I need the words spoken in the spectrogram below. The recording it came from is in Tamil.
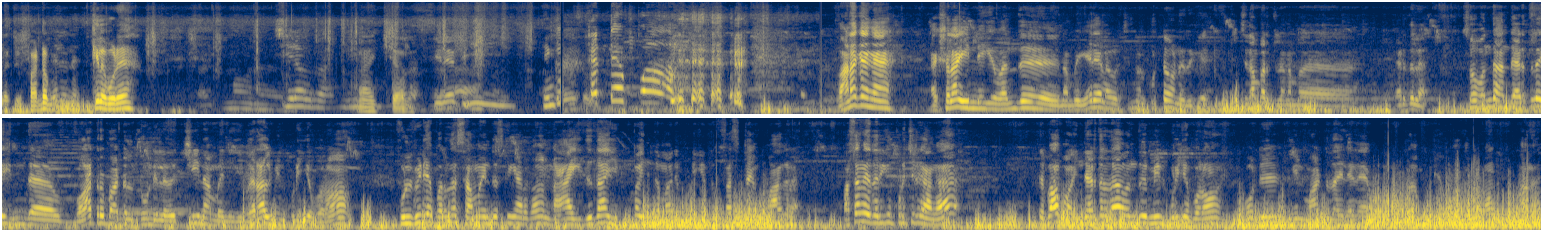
பட்டை கீழே போடு. வணக்கங்க. ஆக்சுவலாக இன்றைக்கி வந்து நம்ம ஏரியாவில் ஒரு சின்ன குட்டை ஒன்று இருக்குது சிதம்பரத்தில் நம்ம இடத்துல. ஸோ வந்து அந்த இடத்துல இந்த வாட்டர் பாட்டில் தூண்டில வச்சு நம்ம இன்றைக்கி விரால் மீன் பிடிக்க போகிறோம் ஃபுல் வீடியோ பாருங்கள் செம்ம இன்ட்ரெஸ்டிங்காக இருக்கும். நான் இதுதான் இப்போ இந்த மாதிரி பிடிக்கிறது ஃபஸ்ட் டைம் பார்க்குறேன் பசங்க இது வரைக்கும் பிடிச்சிருக்காங்க. சரி பார்ப்போம் இந்த இடத்துல தான் வந்து மீன் பிடிக்க போகிறோம் போட்டு மீன் மாட்டுதா இல்லைன்னு வாங்க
